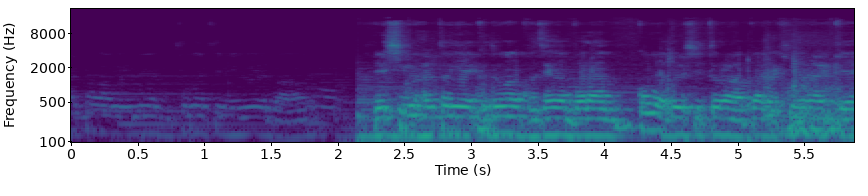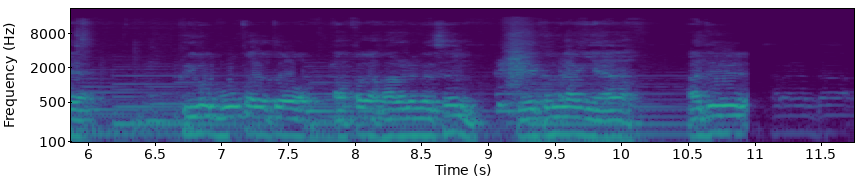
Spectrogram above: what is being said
활동하고 있는 두 번째 미니 앨범. 열심히 활동해 그동안 고생한 보람 꼭 얻을 수 있도록 아빠가 기원할게. 그리고 무엇보다도 아빠가 바라는 것은 내 건강이야 아들 사랑한다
